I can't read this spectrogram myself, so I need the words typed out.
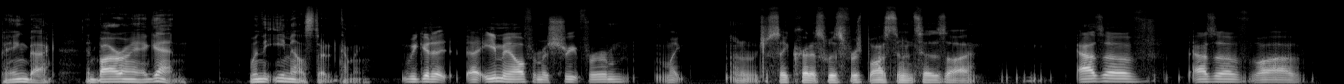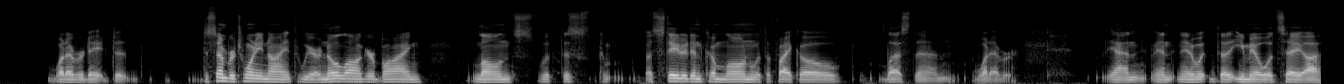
paying back, and borrowing again when the emails started coming. We get an email from a street firm, like, I don't know, just say Credit Suisse First Boston, and says, uh, as of, as of uh, whatever date, de- December 29th, we are no longer buying loans with this, a stated income loan with a FICO less than whatever. And and, would, the email would say, uh,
